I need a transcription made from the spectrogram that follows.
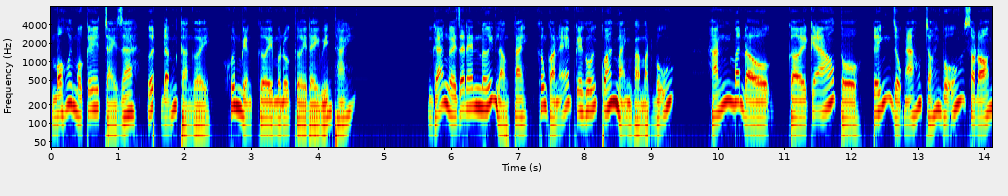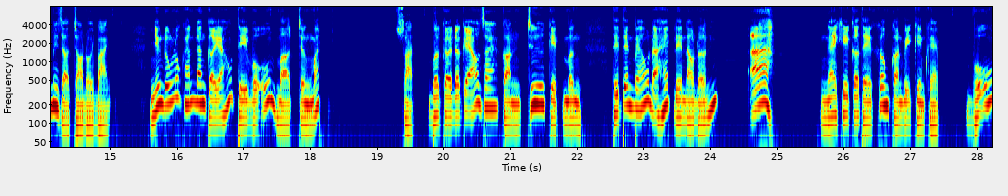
Mồ hôi một kê chảy ra, ướt đẫm cả người, khuôn miệng cười một nụ cười đầy biến thái. Gã người da đen nới lòng tay, không còn ép cái gối quá mạnh vào mặt Vũ. Hắn bắt đầu cởi cái áo tù, tính dùng áo trói Vũ, sau đó mới giờ trò đổi bại. Nhưng đúng lúc hắn đang cởi áo thì Vũ mở trừng mắt. Soạt, vừa cởi được cái áo ra còn chưa kịp mừng, thì tên béo đã hét lên đau đớn. À! Ngay khi cơ thể không còn bị kìm kẹp, Vũ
